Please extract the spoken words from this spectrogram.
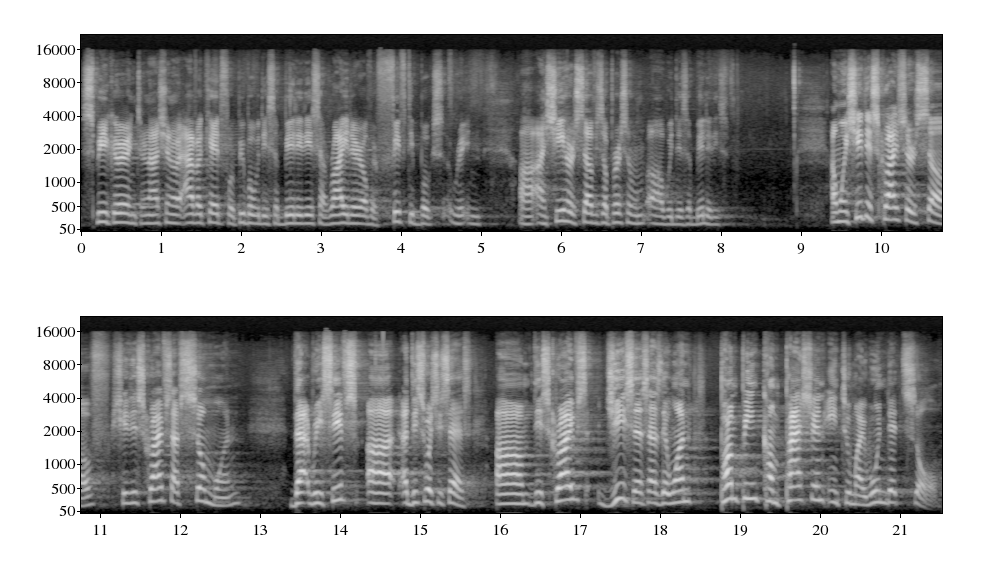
speaker, international advocate for people with disabilities, a writer, over 50 books written. Uh, and she herself is a person uh, with disabilities. And when she describes herself, she describes as someone that receives, uh, this is what she says, um, describes Jesus as the one pumping compassion into my wounded soul.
